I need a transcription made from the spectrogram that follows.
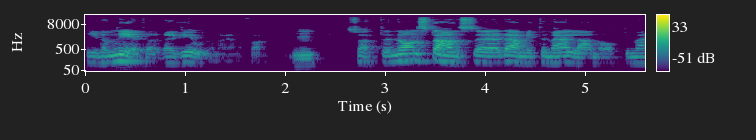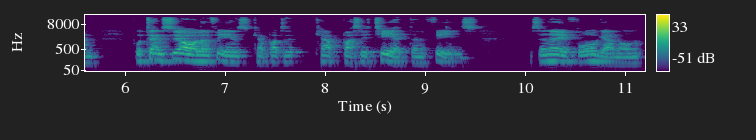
i de nedre regionerna i alla fall. Mm. Så att eh, någonstans eh, där mittemellan och men potentialen finns, kapaci- kapaciteten finns. Sen är ju frågan om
